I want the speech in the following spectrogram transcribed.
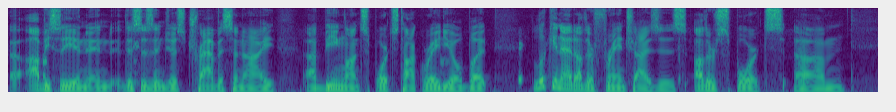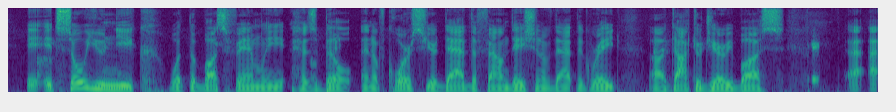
uh, obviously, and, and this isn't just Travis and I uh, being on Sports Talk Radio, but looking at other franchises, other sports, um, it, it's so unique what the Buss family has built. And of course, your dad, the foundation of that, the great uh, Dr. Jerry Buss. I,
